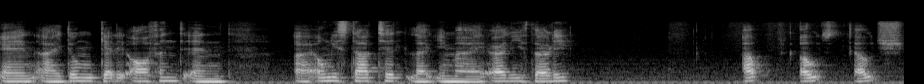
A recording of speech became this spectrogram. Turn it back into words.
and I don't get it often and I only started like in my early 30 up ouch, ouch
